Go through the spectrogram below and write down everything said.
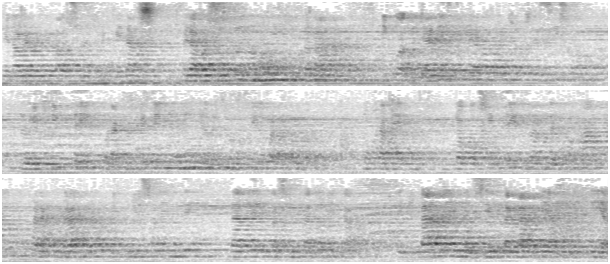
de no haber tratado su enfermedad. Pero a vosotros no os nada. Y cuando ya habéis criado a vuestros hijos, lo hicisteis por aquel pequeño niño desconocido para todos, Mohamed. Lo cogisteis durante dos años para curarlo y curiosamente darle educación católica. Que mi padre, por cierta gracia, decía,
